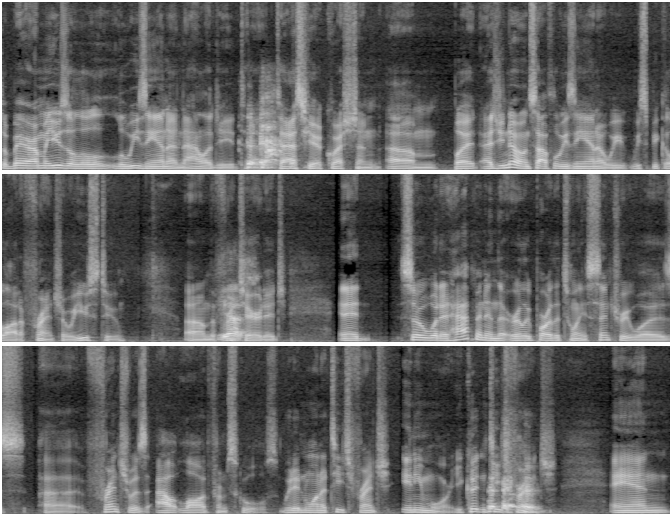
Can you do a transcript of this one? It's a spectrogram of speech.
so bear i'm going to use a little louisiana analogy to, to ask you a question um, but as you know in south louisiana we, we speak a lot of french or we used to um, the french yes. heritage and it, so what had happened in the early part of the 20th century was uh, French was outlawed from schools. We didn't want to teach French anymore. You couldn't teach French, and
